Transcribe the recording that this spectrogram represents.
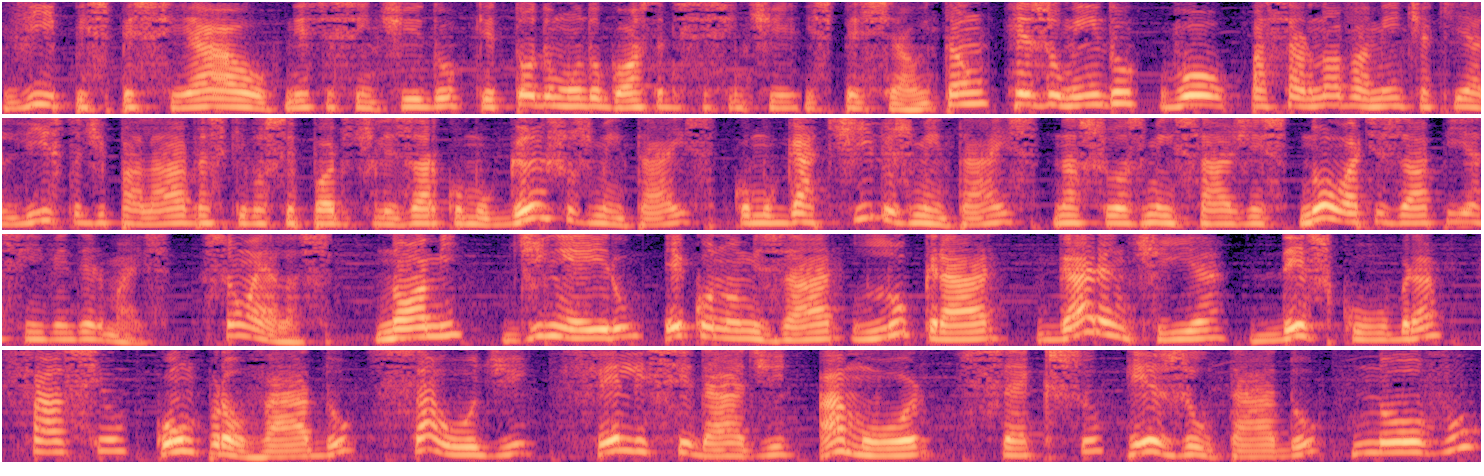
VIP especial nesse sentido que todo mundo gosta de se sentir especial. Então, resumindo, vou passar novamente aqui a lista de palavras que você pode utilizar como ganchos mentais, como gatilhos mentais nas suas mensagens no WhatsApp e assim vender mais. São elas: nome, dinheiro, economizar, lucrar, garantia, descubra, fácil, comprovado, saúde, felicidade, amor, sexo, resultado, novo,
